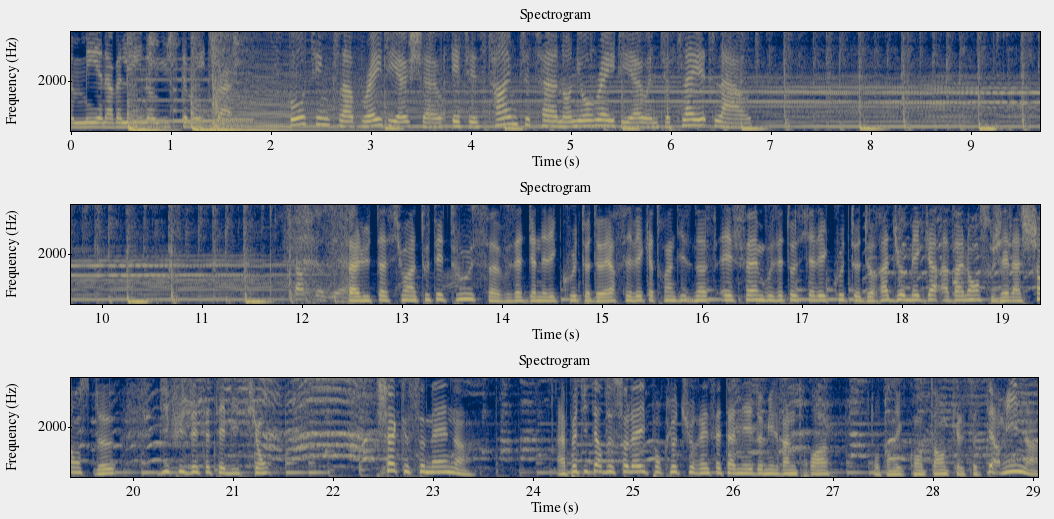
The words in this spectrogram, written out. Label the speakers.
Speaker 1: When me and Avelino used to make tracks.
Speaker 2: Sporting Club Radio Show. It is time to turn on your radio and to play it loud.
Speaker 3: Salutations à toutes et tous, vous êtes bien à l'écoute de RCV 99 FM, vous êtes aussi à l'écoute de Radio Méga à Valence où j'ai la chance de diffuser cette émission chaque semaine. Un petit air de soleil pour clôturer cette année 2023 dont on est content qu'elle se termine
